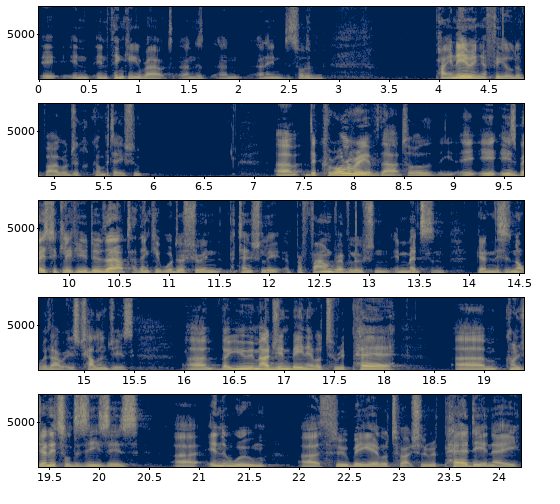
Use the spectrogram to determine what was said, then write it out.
in, in thinking about and, and, and in sort of pioneering a field of biological computation. Um, the corollary of that or, is basically if you do that, I think it would usher in potentially a profound revolution in medicine. Again, this is not without its challenges. Um, but you imagine being able to repair um, congenital diseases uh, in the womb uh, through being able to actually repair DNA.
